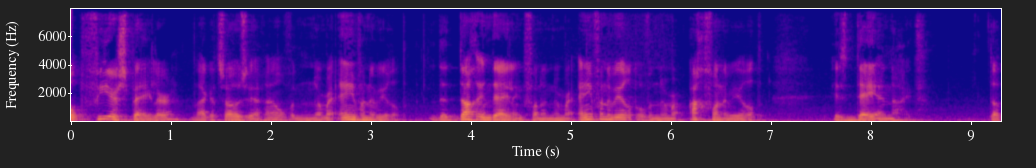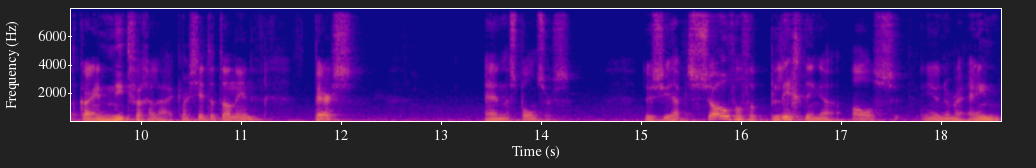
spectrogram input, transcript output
top 4 speler, laat ik het zo zeggen, of een nummer 1 van de wereld. De dagindeling van een nummer 1 van de wereld of een nummer 8 van de wereld is day and night. Dat kan je niet vergelijken. Waar zit het dan in? Pers en sponsors. Dus je hebt zoveel verplichtingen als je nummer 1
